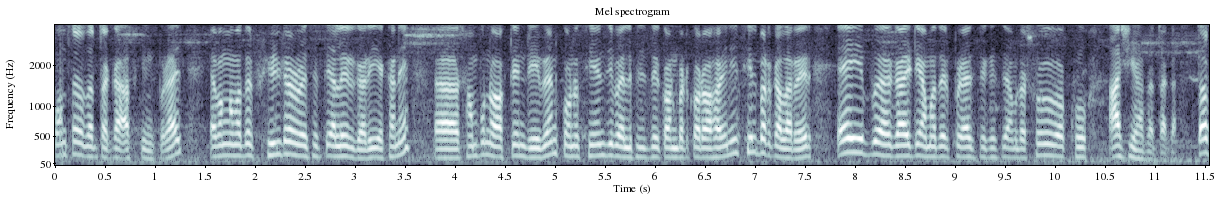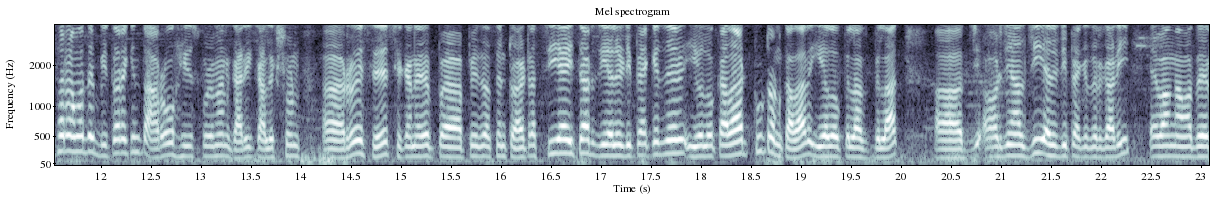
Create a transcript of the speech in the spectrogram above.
পঞ্চাশ হাজার টাকা আস্কিং প্রাইস এবং আমাদের ফিল্টার রয়েছে তেলের গাড়ি এখানে। সম্পূর্ণ অকটেন ড্রিভেন কোনো সিএনজি বা এলপিজিতে কনভার্ট করা হয়নি সিলভার কালারের এই গাড়িটি আমাদের প্রাইস রেখেছি আমরা ষোলো লক্ষ আশি হাজার টাকা। তাছাড়া আমাদের ভিতরে কিন্তু আরও হিউজ পরিমাণ গাড়ি কালেকশন রয়েছে। সেখানে পেয়ে যাচ্ছেন টয়টা সিআইসার জিএলইডি প্যাকেজের yellow colour two tone colour yellow plus black original G LED প্যাকেজের গাড়ি এবং আমাদের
